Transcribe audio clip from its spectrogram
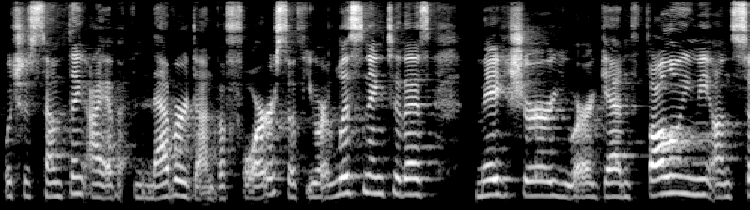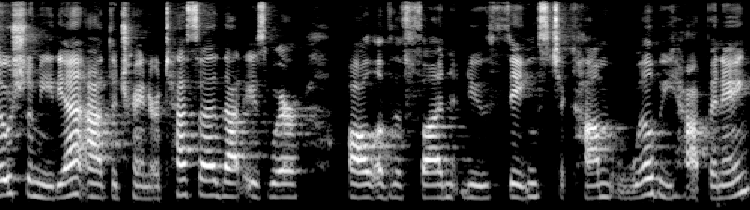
which is something I have never done before. So if you are listening to this, make sure you are again following me on social media at the trainer Tessa. That is where all of the fun new things to come will be happening.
